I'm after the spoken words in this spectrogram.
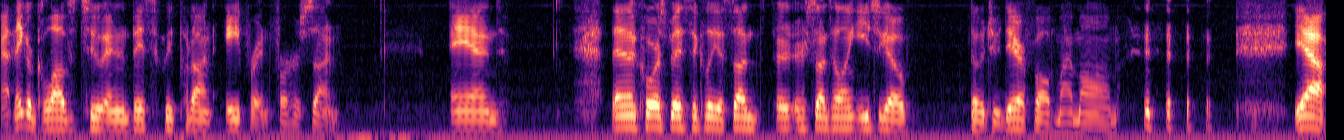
I think her gloves too, and basically put on apron for her son. And then, of course, basically, a son, er, her son telling Ichigo, "Don't you dare fault my mom." yeah.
